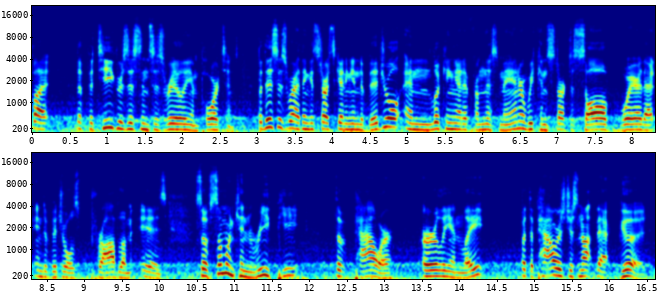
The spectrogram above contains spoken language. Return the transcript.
But the fatigue resistance is really important. But this is where I think it starts getting individual, and looking at it from this manner, we can start to solve where that individual's problem is. So if someone can repeat the power early and late, but the power is just not that good,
